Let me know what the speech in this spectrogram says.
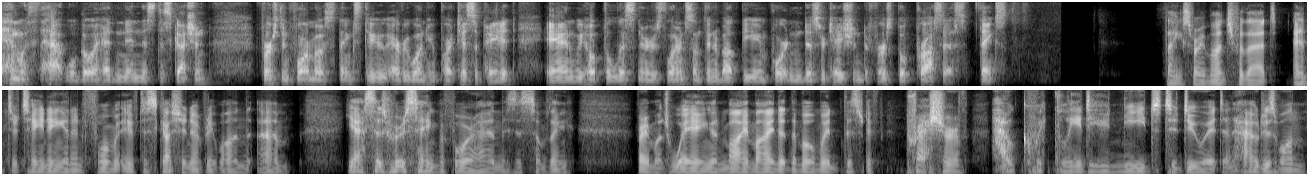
And with that, we'll go ahead and end this discussion. First and foremost, thanks to everyone who participated, and we hope the listeners learned something about the important dissertation to first book process. Thanks. Thanks very much for that entertaining and informative discussion, everyone. Um, yes, as we were saying beforehand, this is something very much weighing on my mind at the moment the sort of pressure of how quickly do you need to do it and how does one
